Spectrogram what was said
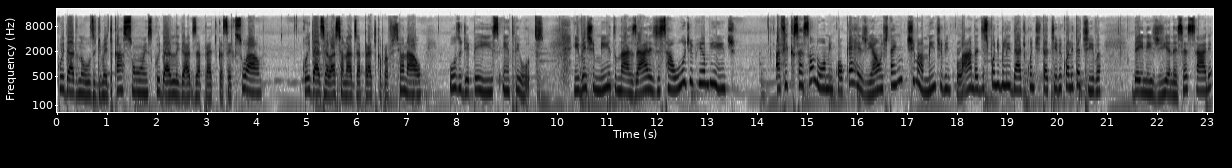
cuidado no uso de medicações, cuidados ligados à prática sexual, cuidados relacionados à prática profissional, uso de EPIs, entre outros. Investimento nas áreas de saúde e meio ambiente. A fixação do homem em qualquer região está intimamente vinculada à disponibilidade quantitativa e qualitativa da energia necessária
